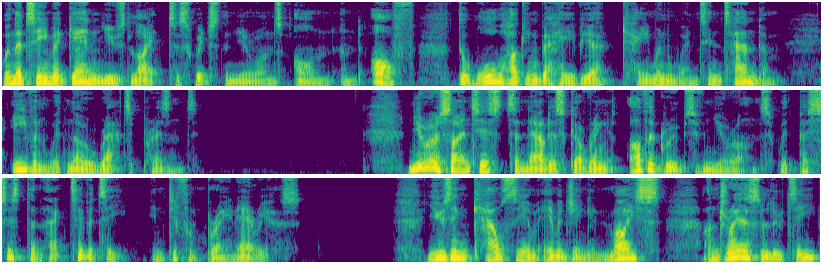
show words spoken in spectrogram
When the team again used light to switch the neurons on and off, the wall hugging behavior came and went in tandem, even with no rat present. Neuroscientists are now discovering other groups of neurons with persistent activity in different brain areas. Using calcium imaging in mice, Andreas Lüthi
